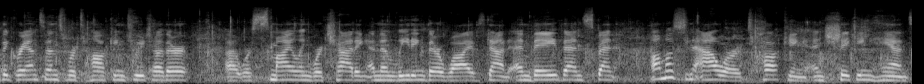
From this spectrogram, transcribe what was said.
the grandsons were talking to each other, uh, were smiling, were chatting, and then leading their wives down. And they then spent almost an hour talking and shaking hands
